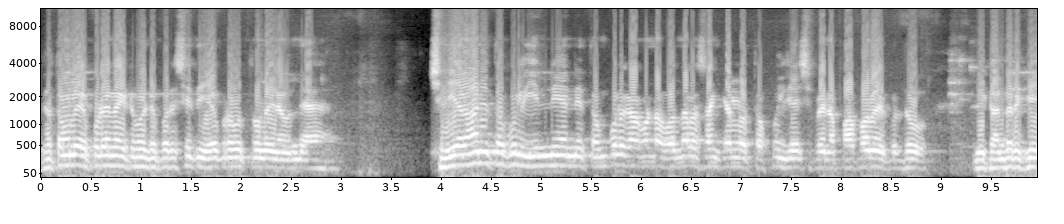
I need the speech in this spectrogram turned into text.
గతంలో ఎప్పుడైనా ఇటువంటి పరిస్థితి ఏ ప్రభుత్వంలో అయినా ఉందా? చేయరాని తప్పులు ఇన్ని అన్ని తప్పులు కాకుండా వందల సంఖ్యలో తప్పులు చేసిపోయిన పాపన ఇప్పుడు మీకు అందరికీ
